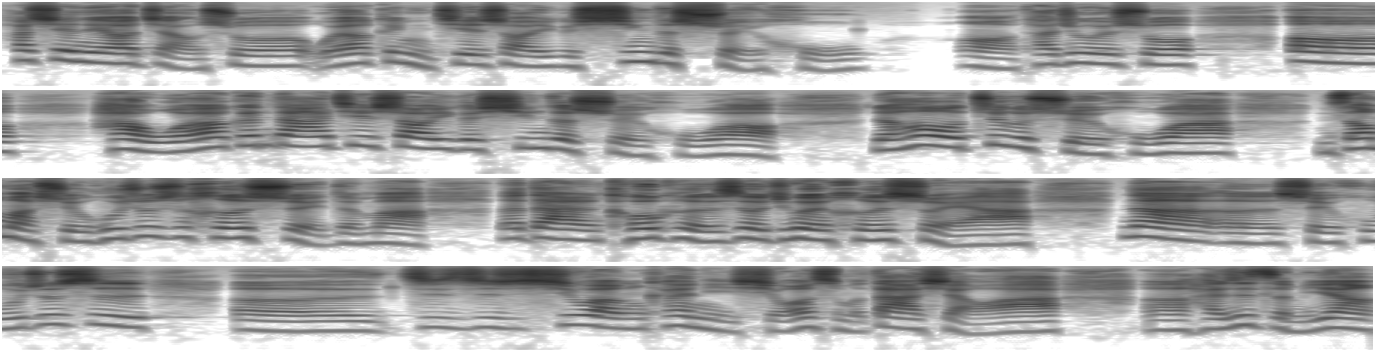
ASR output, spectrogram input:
他现在要讲说，我要跟你介绍一个新的水壶。哦，他就会说，呃，好，我要跟大家介绍一个新的水壶哦。然后这个水壶啊，你知道吗？水壶就是喝水的嘛。那当然口渴的时候就会喝水啊。那呃，水壶就是呃，就是希望看你喜欢什么大小啊，呃，还是怎么样？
